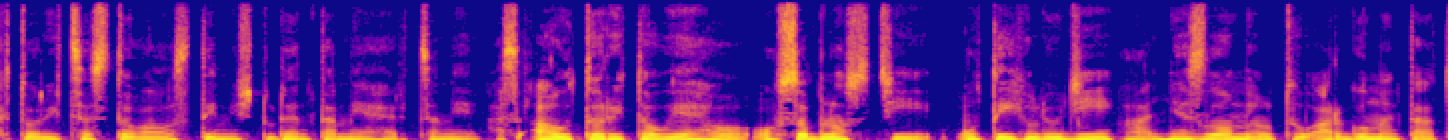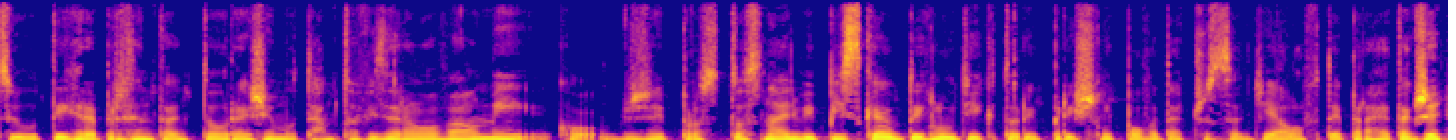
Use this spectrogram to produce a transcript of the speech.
ktorý cestoval s tými študentami a hercami a s autoritou jeho osobnosti u tých ľudí a nezlomil tú argumentáciu tých reprezentantov režimu, tam to vyzeralo veľmi, ako, že prosto snáď vypískajú tých ľudí, ktorí prišli povedať, čo sa dialo v tej Prahe. Takže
